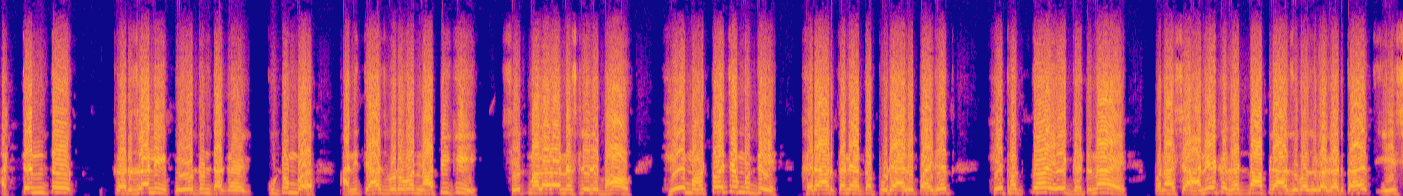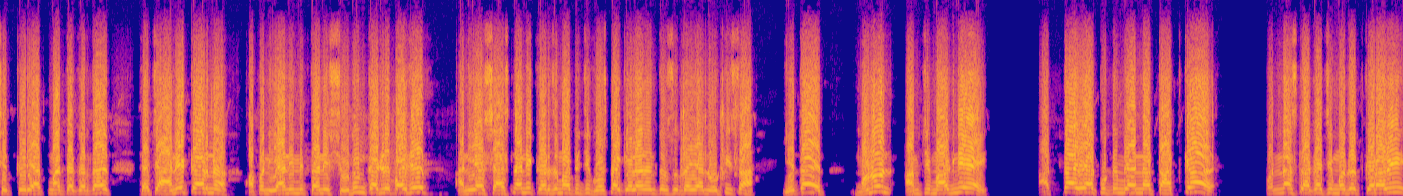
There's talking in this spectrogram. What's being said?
अत्यंत कर्जाने पिवटून टाक कुटुंब आणि त्याचबरोबर नापिकी शेतमालाला नसलेले भाव हे महत्त्वाचे मुद्दे खऱ्या अर्थाने आता पुढे आले पाहिजेत. हे फक्त एक घटना आहे पण अशा अनेक घटना आपल्या आजूबाजूला घडतायत. हे शेतकरी आत्महत्या करतायत. त्याचे अनेक कारण आपण या निमित्ताने शोधून काढले पाहिजेत. आणि या शासनाने कर्जमाफीची घोषणा केल्यानंतर सुद्धा या नोटिसा येत आहेत म्हणून आमची मागणी आहे आत्ता या कुटुंबियांना तात्काळ पन्नास लाखाची मदत करावी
